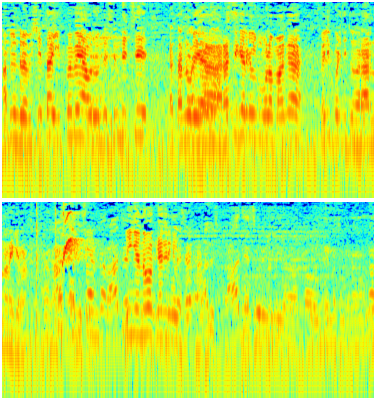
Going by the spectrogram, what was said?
அப்படின்ற விஷயத்த இப்பவே அவர் வந்து சிந்திச்சு தன்னுடைய ரசிகர்கள் மூலமாக வெளிப்படுத்திட்டு வராருன்னு நினைக்கிறேன். நீங்க என்னவோ கேக்குறீங்களே சார். ராஜேஸ்வரி. அக்கா வந்து என்ன சொல்றாங்கன்னா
